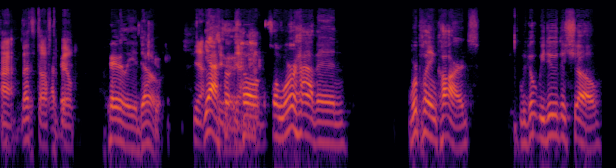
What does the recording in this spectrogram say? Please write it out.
Ah, that's tough to build. Apparently, you don't. Yeah. Yeah. So, yeah. so, so we're having, we're playing cards. We go, we do the show.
